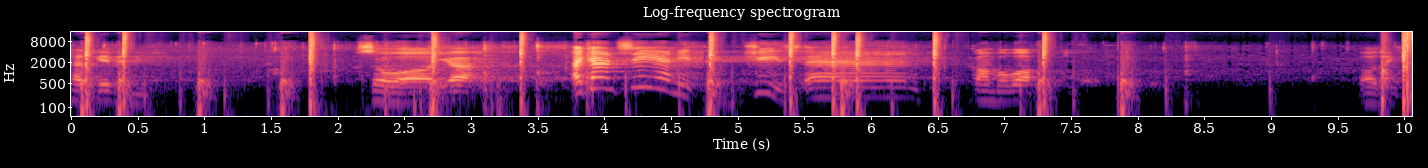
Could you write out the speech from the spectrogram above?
has given me. So, uh, yeah. I can't see anything. Jeez, and combo up. Oh, thank you.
